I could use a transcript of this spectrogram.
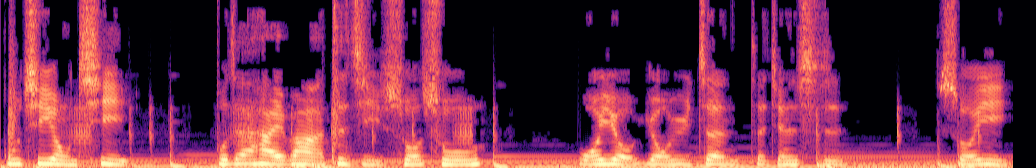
鼓起勇气，不再害怕自己说出我有忧郁症这件事。所以，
